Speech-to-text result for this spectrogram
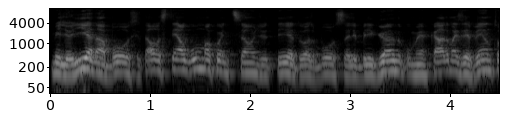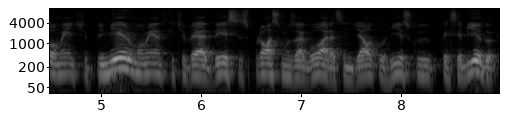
melhoria na bolsa e tal, você tem alguma condição de ter duas bolsas ali brigando para o mercado, mas eventualmente, primeiro momento que tiver desses próximos agora, assim, de alto risco percebido,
